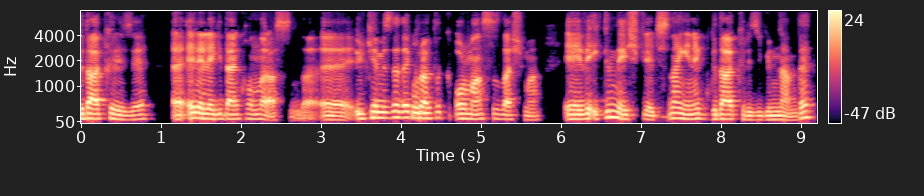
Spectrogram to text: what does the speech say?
gıda krizi e, el ele giden konular aslında. E, ülkemizde de kuraklık, ormansızlaşma e, ve iklim değişikliği açısından yine gıda krizi gündemde.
